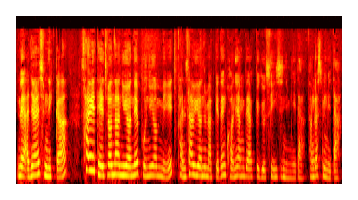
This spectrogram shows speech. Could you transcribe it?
네, 안녕하십니까. 사회대전환위원회 본위원 및 간사위원을 맡게 된 건해양대학교 교수 이진입니다. 반갑습니다.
